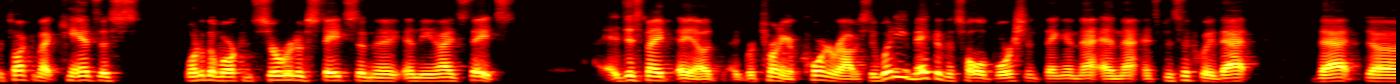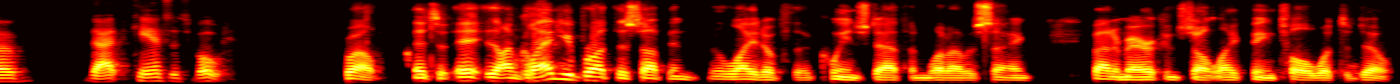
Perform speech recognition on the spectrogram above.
We're talking about Kansas, one of the more conservative states in the in the United States this might you know we're turning a corner obviously what do you make of this whole abortion thing and that and that and specifically that that uh, that kansas vote well it's it, i'm glad you brought this up in the light of the queen's death and what i was saying about americans don't like being told what to do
